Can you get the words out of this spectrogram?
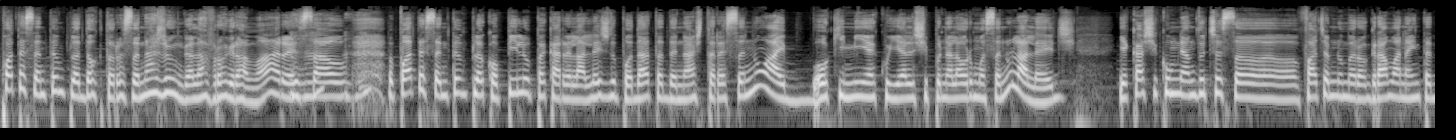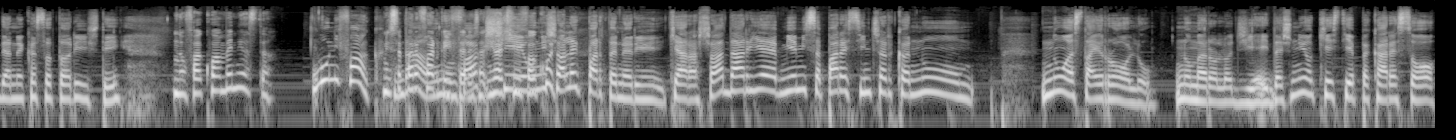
poate se întâmplă doctorul să nu ajungă la programare uh-huh, sau uh-huh. poate se întâmplă copilul pe care îl alegi după o dată de naștere să nu ai o chimie cu el și până la urmă să nu-l alegi. E ca și cum ne-am duce să facem numerograma înainte de a ne căsători, știi? Nu fac oamenii asta. Unii fac. Mi se da, pare foarte interesant. Fac și unii și aleg partenerii chiar așa, dar e, mie mi se pare sincer că nu, nu ăsta e rolul numerologiei. Deci nu e o chestie pe care să o,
